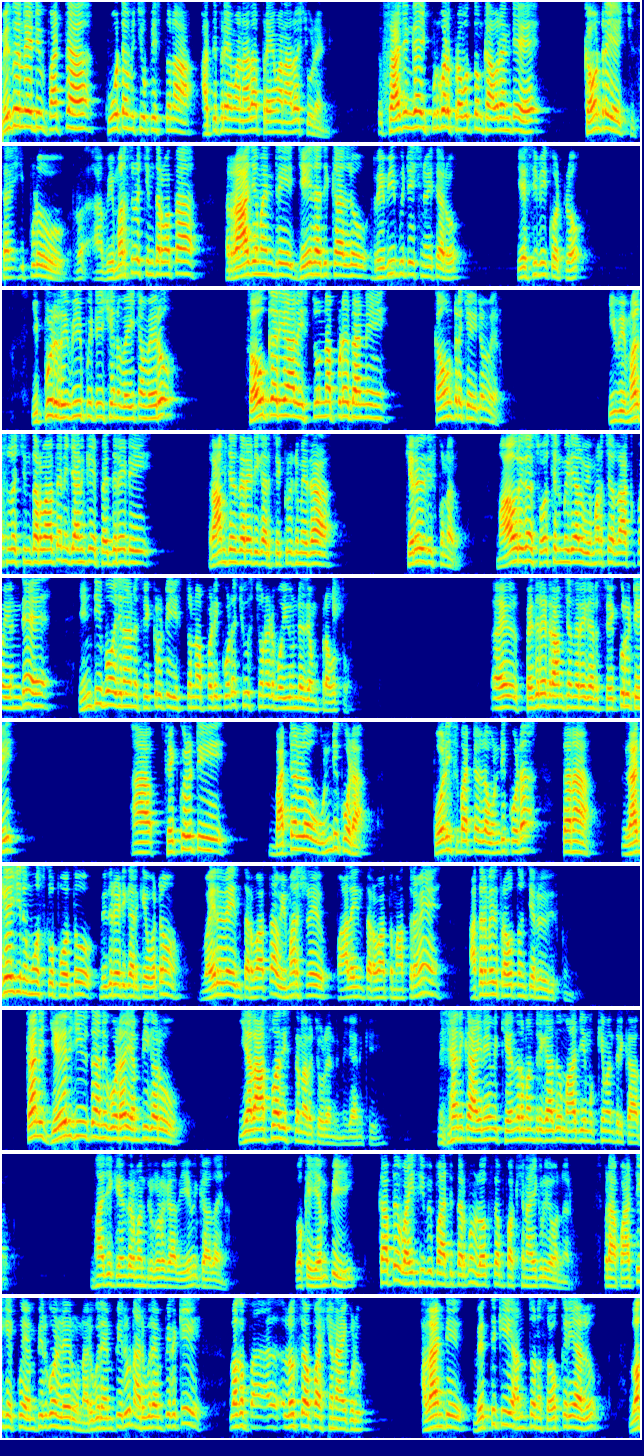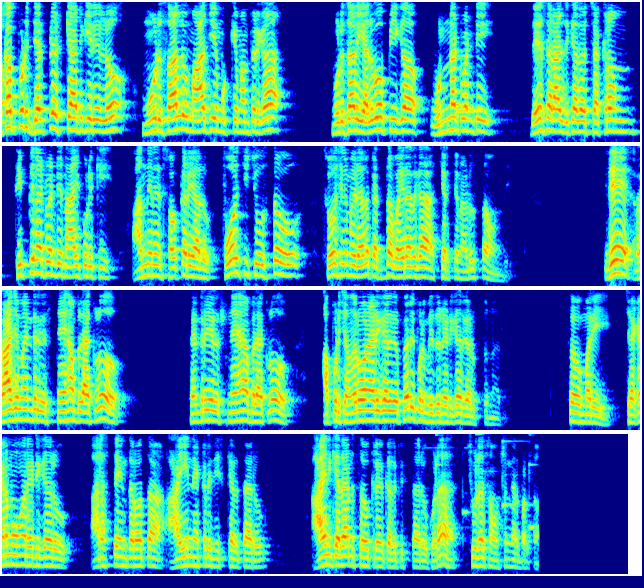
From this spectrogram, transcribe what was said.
మిథున్ రెడ్డి పట్ల కూటమి చూపిస్తున్న అతి ప్రేమనాలా ప్రేమనాలా చూడండి. సహజంగా ఇప్పుడు కూడా ప్రభుత్వం కావాలంటే కౌంటర్ చేయొచ్చు సరే ఇప్పుడు విమర్శలు వచ్చిన తర్వాత రాజమండ్రి జైలు అధికారులు రివ్యూ పిటిషన్ వేశారు ఎస్సీబీ కోర్టులో. ఇప్పుడు రివ్యూ పిటిషన్ వేయటం వేరు. సౌకర్యాలు ఇస్తున్నప్పుడే దాన్ని కౌంటర్ చేయటం వేరు. ఈ విమర్శలు వచ్చిన తర్వాత నిజానికి పెద్దిరెడ్డి రామచంద్రారెడ్డి గారి సెక్యూరిటీ మీద చర్యలు తీసుకున్నారు. మామూలుగా సోషల్ మీడియాలో విమర్శలు రాకపోయి ఉంటే ఇంటి భోజనాన్ని సెక్యూరిటీ ఇస్తున్నప్పటికీ కూడా చూస్తున్నట్టు పోయి ఉండేదేమో ప్రభుత్వం. ఆ, పెద్దిరెడ్డి రామచంద్రయ్య గారి సెక్యూరిటీ ఆ సెక్యూరిటీ బట్టల్లో ఉండి కూడా పోలీసు బట్టల్లో ఉండి కూడా తన లగేజీని మోసుకుపోతూ మిథురెడ్డి గారికి ఇవ్వటం వైరల్ అయిన తర్వాత విమర్శలు పాలైన తర్వాత మాత్రమే అతని మీద ప్రభుత్వం చర్యలు తీసుకుంది. కానీ జైలు జీవితాన్ని కూడా ఎంపీ గారు ఎలా ఆస్వాదిస్తున్నారు చూడండి నిజానికి. నిజానికి ఆయన ఏమి కేంద్ర మంత్రి కాదు మాజీ ముఖ్యమంత్రి కాదు. మాజీ కేంద్ర మంత్రి కూడా కాదు ఏమి కాదు ఆయన. ఒక ఎంపీ కాకపోతే వైసీపీ పార్టీ తరఫున లోక్సభ పక్ష నాయకుడిగా ఉన్నారు. ఇప్పుడు ఆ పార్టీకి ఎక్కువ ఎంపీలు కూడా లేరు. నలుగురు ఎంపీలు నలుగురు ఎంపీలకి ఒక లోక్సభ పక్ష నాయకుడు. అలాంటి వ్యక్తికి అంతున్న సౌకర్యాలు ఒకప్పుడు జెడ్ ప్లస్ కేటగిరీలో మూడుసార్లు మాజీ ముఖ్యమంత్రిగా మూడుసార్లు ఎల్ఓపిగా ఉన్నటువంటి దేశ రాజకీయాల్లో చక్రం తిప్పినటువంటి నాయకుడికి అందిన సౌకర్యాలు పోల్చి చూస్తూ సోషల్ మీడియాలో పెద్ద వైరల్గా చర్చ నడుస్తూ ఉంది. ఇదే రాజమండ్రి స్నేహ బ్లాక్లో సెంట్రియల్ స్నేహ బ్లాక్లో అప్పుడు చంద్రబాబు నాయుడు గారు గడిపారు ఇప్పుడు మిథున్ రెడ్డి గారు గడుపుతున్నారు. సో మరి జగన్మోహన్ రెడ్డి గారు అరెస్ట్ అయిన తర్వాత ఆయన్ని ఎక్కడ తీసుకెళ్తారు? ఆయనకి ఎలాంటి సౌకర్యాలు కల్పిస్తారు కూడా చూడాల్సిన అవసరం కనపడుతుంది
